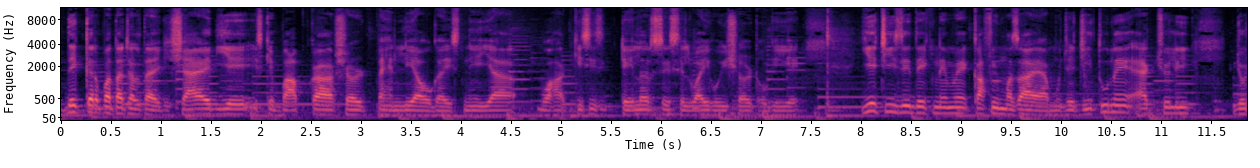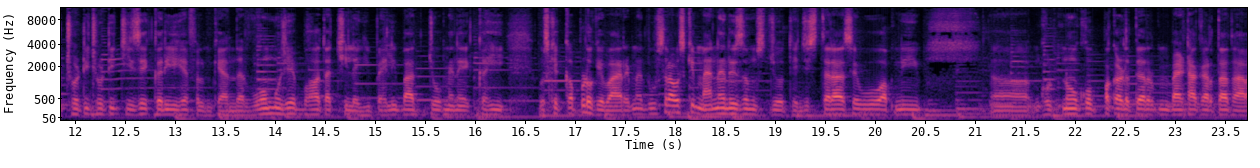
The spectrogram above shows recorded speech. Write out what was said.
देखकर पता चलता है कि शायद ये इसके बाप का शर्ट पहन लिया होगा इसने, या वहाँ किसी टेलर से सिलवाई हुई शर्ट होगी ये। ये चीज़ें देखने में काफ़ी मज़ा आया मुझे। जीतू ने एक्चुअली जो छोटी छोटी चीज़ें करी है फ़िल्म के अंदर, वो मुझे बहुत अच्छी लगी। पहली बात जो मैंने कही उसके कपड़ों के बारे में, दूसरा उसके मैनरिज्म्स जो थे, जिस तरह से वो अपनी घुटनों को पकड़कर बैठा करता था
